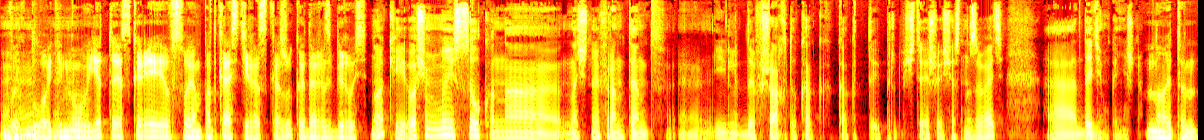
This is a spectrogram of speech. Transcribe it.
в их блоге. мгм. Ну, это я скорее в своем подкасте расскажу, когда разберусь. Ну окей, в общем, мы ссылку на ночной фронтенд э, или дев-шахту, как, как ты предпочитаешь ее сейчас называть, а, дадим, конечно. Но это,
